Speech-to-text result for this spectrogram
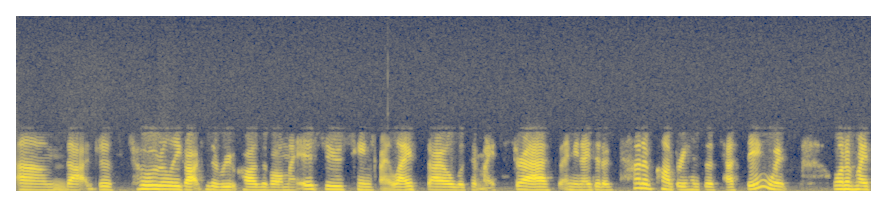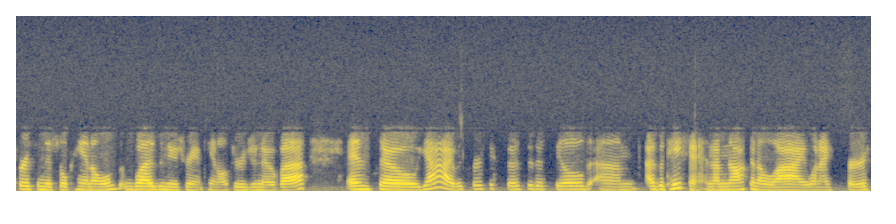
um, that just totally got to the root cause of all my issues, changed my lifestyle, looked at my stress. I mean, I did a ton of comprehensive testing, which one of my first initial panels was a nutrient panel through Genova. And so, yeah, I was first exposed to this field um, as a patient. And I'm not going to lie, when I first,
